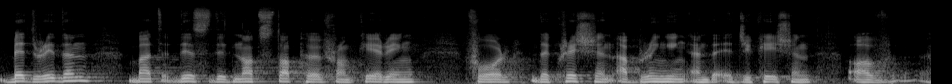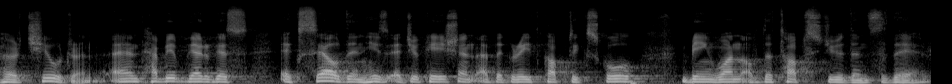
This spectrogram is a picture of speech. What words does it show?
bedridden, but this did not stop her from caring for the Christian upbringing and the education of her children. And Habib Girgis excelled in his education at the great Coptic school, being one of the top students there.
